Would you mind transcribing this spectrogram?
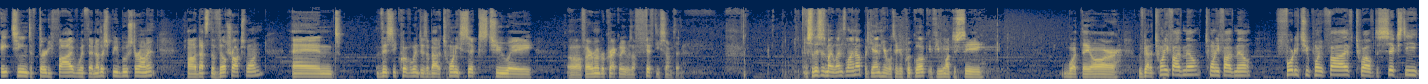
18 to 35 with another speed booster on it. Uh, that's the Viltrox one. And this equivalent is about a 26 to a, uh, if I remember correctly, it was a 50 something. So this is my lens lineup. Again, here we'll take a quick look if you want to see what they are. We've got a 25 mil, 25 mil, 42.5, 12 to 60,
